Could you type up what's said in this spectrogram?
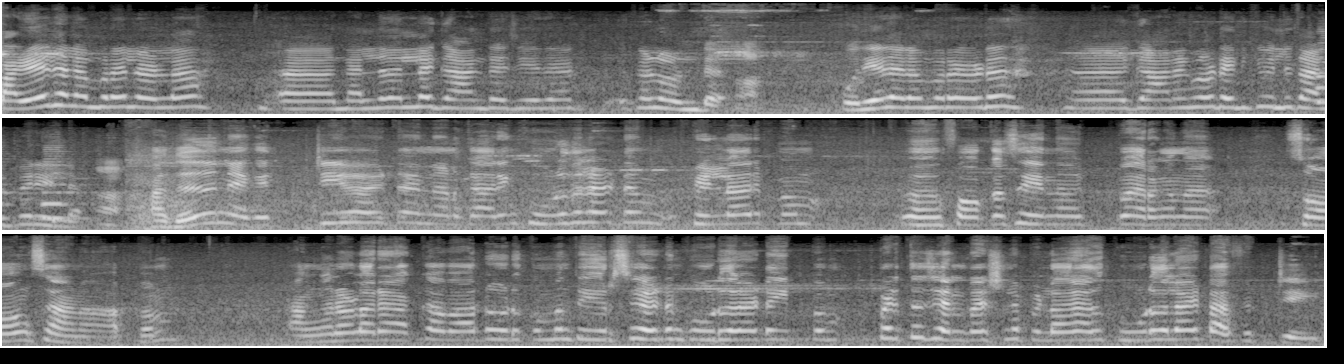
പഴയ തലമുറയിലുള്ള നല്ല നല്ല ഗാനരചയിതാക്കളുണ്ട്. പുതിയ തലമുറയോട് ഗാനങ്ങളോട് എനിക്ക് വലിയ താല്പര്യമില്ല. അത് നെഗറ്റീവായിട്ട് തന്നെയാണ്. കാര്യം കൂടുതലായിട്ടും പിള്ളേരിപ്പം ഫോക്കസ് ചെയ്യുന്ന ഇപ്പം ഇറങ്ങുന്ന സോങ്സ് ആണ്. അപ്പം അങ്ങനെയുള്ള ഒരാൾക്ക് അവാർഡ് കൊടുക്കുമ്പോൾ തീർച്ചയായിട്ടും കൂടുതലായിട്ട് ഇപ്പം ഇപ്പോഴത്തെ ജനറേഷനിലെ പിള്ളേരെ അത് കൂടുതലായിട്ട് അഫക്റ്റ് ചെയ്യും.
